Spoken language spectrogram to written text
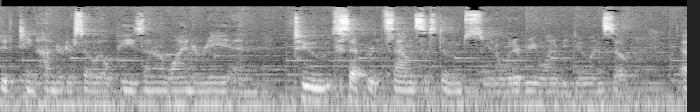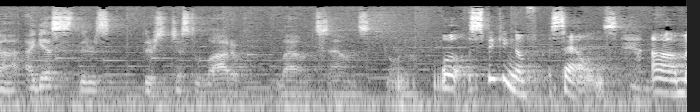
1,500 or so LPs in our winery and two separate sound systems, you know, whatever you want to be doing. So uh, I guess there's there's just a lot of loud sounds going on. Well, speaking of sounds, um,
